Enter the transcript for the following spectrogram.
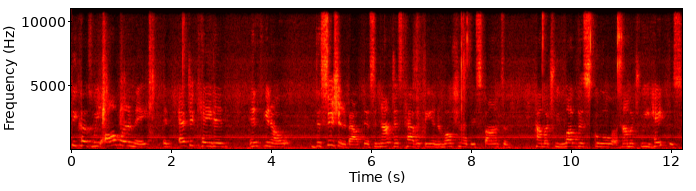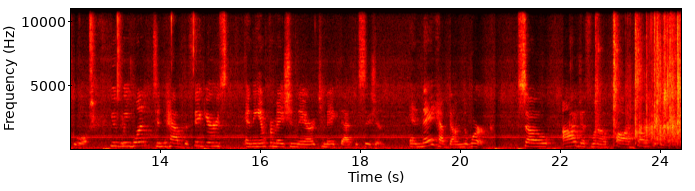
Because we all want to make an educated, you know, decision about this and not just have it be an emotional response of how much we love this school or how much we hate this school. You, we want to have the figures and the information there to make that decision. And they have done the work. So I just want to applaud both of you.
